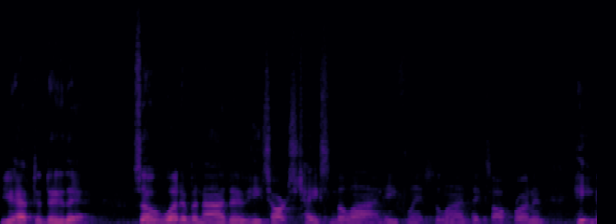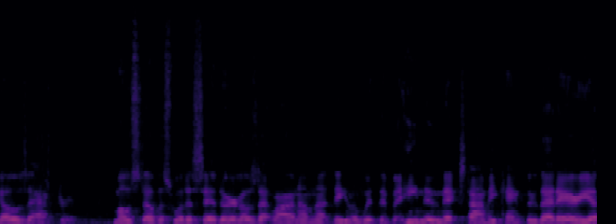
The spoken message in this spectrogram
You have to do that. So, what did Benaiah do? He starts chasing the lion. He flinched, the lion takes off running. He goes after it. Most of us would have said, There goes that lion, I'm not dealing with it. But he knew next time he came through that area,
